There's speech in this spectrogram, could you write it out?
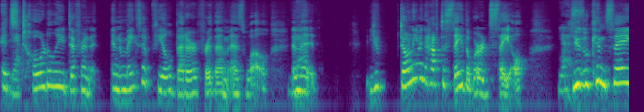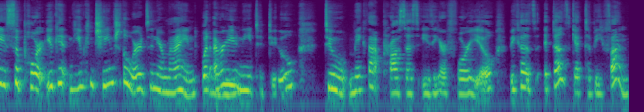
it's yeah. totally different and it makes it feel better for them as well and yeah. that you don't even have to say the word sale Yes. You can say support. You can you can change the words in your mind. Whatever mm-hmm. you need to do to make that process easier for you because it does get to be fun.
